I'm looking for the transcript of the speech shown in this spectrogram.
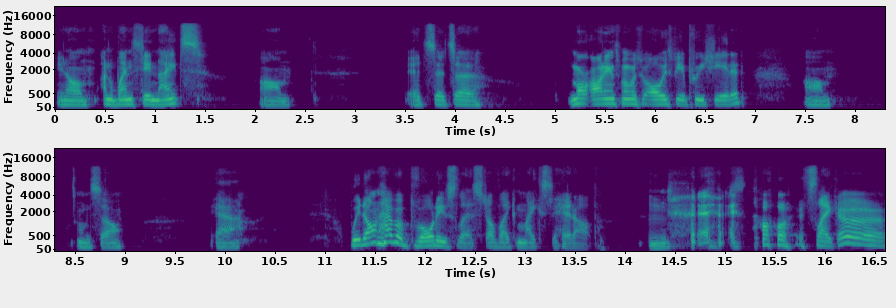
you know on Wednesday nights. Um, it's it's a more audience members will always be appreciated. Um, and so, yeah, we don't have a Brody's list of like mics to hit up. So it's like, uh,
